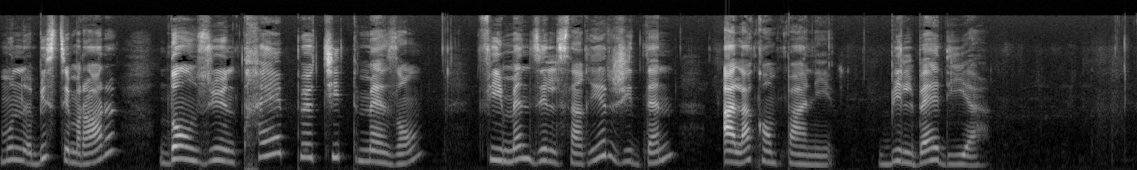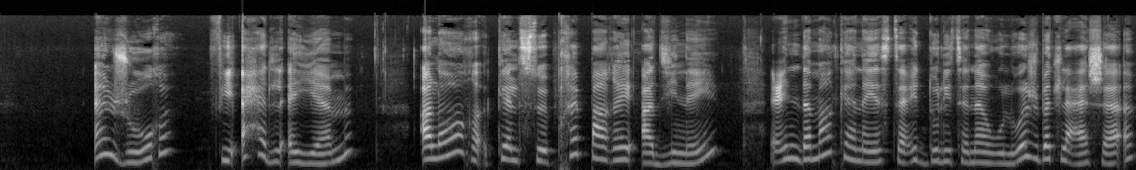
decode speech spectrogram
من باستمرار dans une très petite maison في منزل صغير جدا على campagne بالبادية un jour في أحد الأيام alors qu'elle se préparait à dîner عندما كان يستعد لتناول وجبة العشاء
